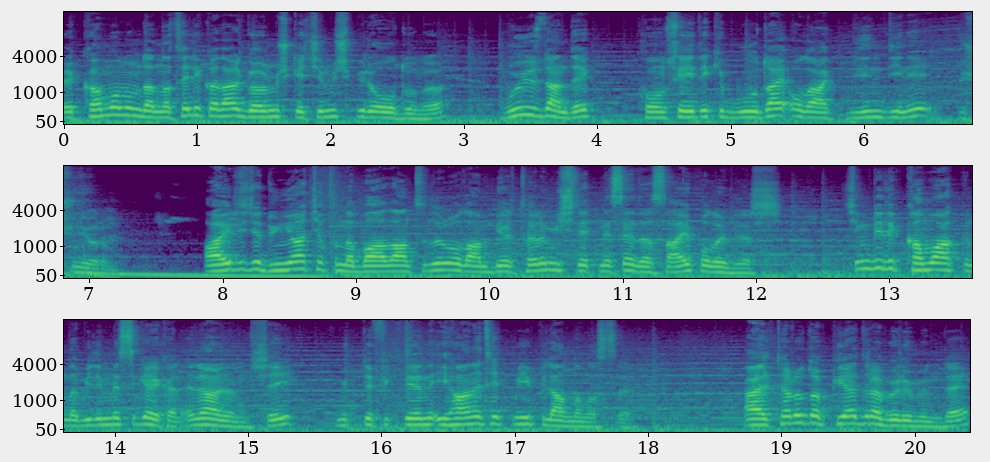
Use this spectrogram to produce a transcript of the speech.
ve Camo'nun da Natalie kadar görmüş geçirmiş biri olduğunu, bu yüzden de konseydeki buğday olarak bilindiğini düşünüyorum. Ayrıca dünya çapında bağlantıları olan bir tarım işletmesine de sahip olabilir. Şimdilik kamu hakkında bilinmesi gereken en önemli şey müttefiklerine ihanet etmeyi planlaması. El Taro'da Piedra bölümünde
